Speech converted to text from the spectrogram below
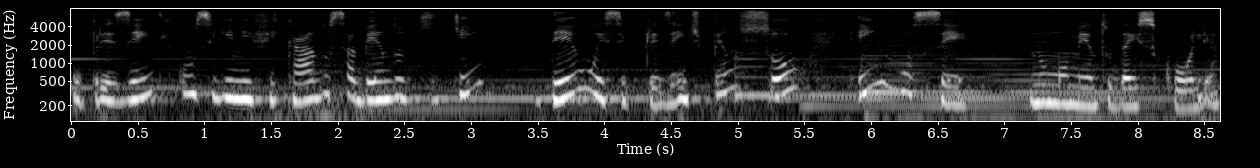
O presente com significado, sabendo que quem deu esse presente pensou em você no momento da escolha.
